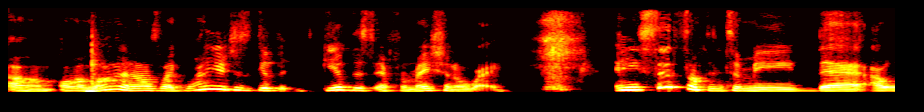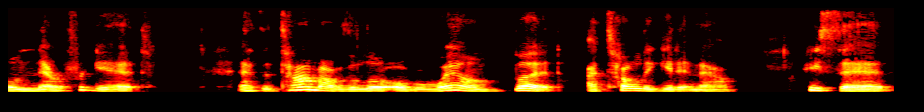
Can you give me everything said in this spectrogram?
um, online. I was like, why don't you just give give this information away? And he said something to me that I will never forget. At the time, I was a little overwhelmed, but I totally get it now. He said,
